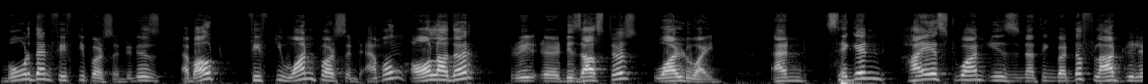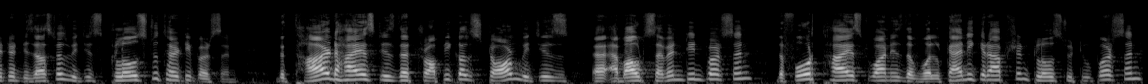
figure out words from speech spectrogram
more than 50 percent. It is about 51 percent among all other uh, disasters worldwide. And second highest one is nothing but the flood related disasters, which is close to 30 percent. The third highest is the tropical storm, which is uh, about 17 percent the fourth highest one is the volcanic eruption close to 2 percent.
